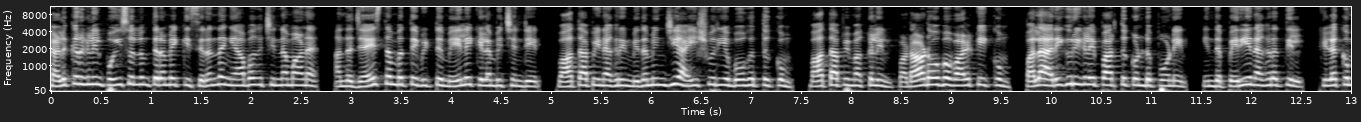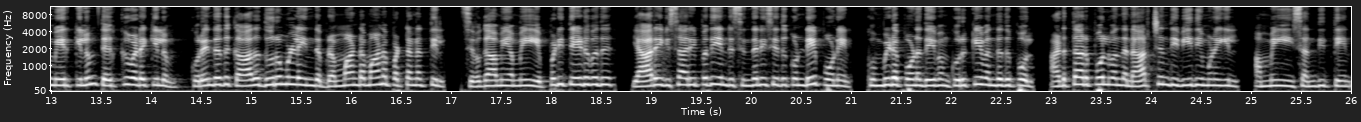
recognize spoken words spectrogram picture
சளுக்கர்களின் பொய் சொல்லும் திறமைக்கு சிறந்த ஞாபக சின்னமான அந்த ஜெயஸ்தம்பத்தை விட்டு மேலே கிளம்பிச் சென்றேன். வாத்தாபி நகரின் மிதமிஞ்சிய ஐஸ்வர்ய போகத்துக்கும் வாத்தாபி மக்களின் படாடோப வாழ்க்கைக்கும் பல அறிகுறிகளை பார்த்து கொண்டு போனேன். இந்த பெரிய நகரத்தில் கிழக்கு மேற்கிலும் தெற்கு வடக்கிலும் குறைந்தது காத தூரமுள்ள இந்த பிரம்மாண்டமான பட்டணத்தில் சிவகாமி அம்மையை எப்படி தேடுவது யாரை விசாரிப்பது என்று சிந்தனை செய்து கொண்டே போனேன். கும்பிட போன தெய்வம் குறுக்கே வந்தது போல் அடுத்தாற்போல் வந்த நார்ச்சந்தி வீதி முனையில் அம்மையை சந்தித்தேன்.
